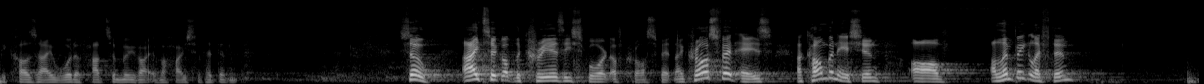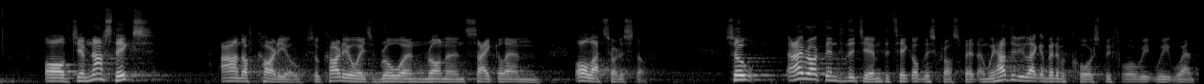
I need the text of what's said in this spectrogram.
because I would have had to move out of my house if I didn't. So I took up the crazy sport of CrossFit. Now, CrossFit is a combination of Olympic lifting, of gymnastics, and of cardio. So, cardio is rowing, running, cycling, all that sort of stuff. So, I rocked into the gym to take up this CrossFit, and we had to do like a bit of a course before we, we went.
